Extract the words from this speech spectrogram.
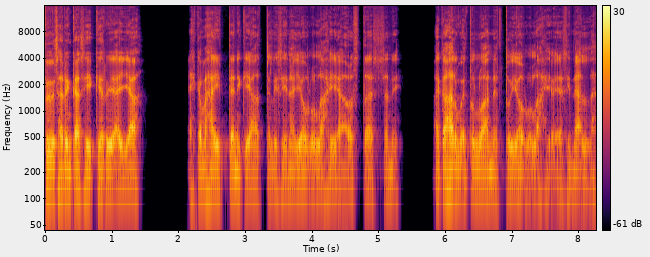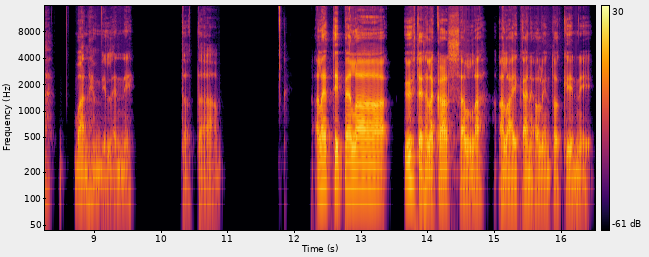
Pyysärin käsikirjan ja ehkä vähän itteenikin ajattelin siinä joululahjaa ostaessa, niin aika harvoin tullut annettu joululahjoja sinällään vanhemmille, niin tota, alettiin pelaa yhteisellä kassalla, alaikäinen olin toki, niin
